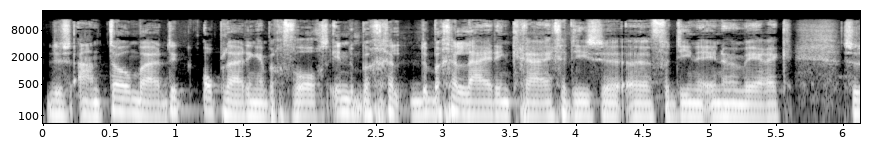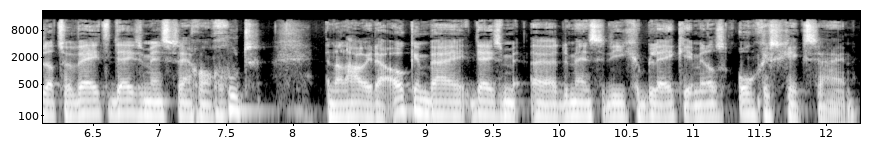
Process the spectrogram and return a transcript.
dus aantoonbaar de opleiding hebben gevolgd... in de, bege de begeleiding krijgen die ze uh, verdienen in hun werk. Zodat we weten, deze mensen zijn gewoon goed. En dan hou je daar ook in bij deze, uh, de mensen die gebleken inmiddels ongeschikt zijn.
